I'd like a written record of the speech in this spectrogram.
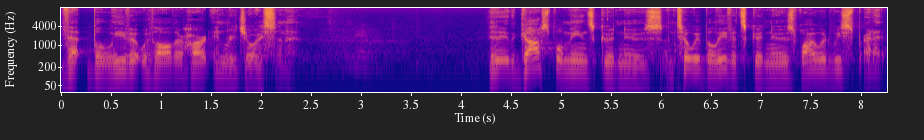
that believe it with all their heart and rejoice in it. It, the gospel means good news. Until we believe it's good news, why would we spread it?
